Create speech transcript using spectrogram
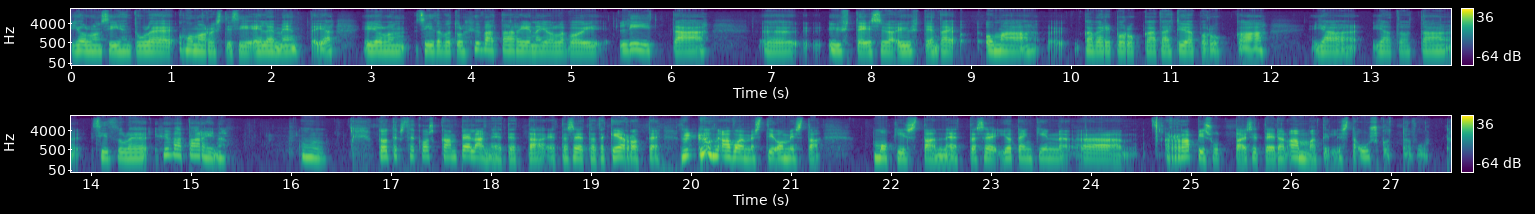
jolloin siihen tulee humoristisia elementtejä ja jolloin siitä voi tulla hyvä tarina, jolla voi liittää ö, yhteisöä yhteen tai omaa kaveriporukkaa tai työporukkaa ja, ja tota, siitä tulee hyvä tarina. Mm. Oletteko te koskaan pelänneet, että, että se, että te kerrotte avoimesti omista mokistanne, että se jotenkin äh, rapisuttaisi teidän ammatillista uskottavuutta?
